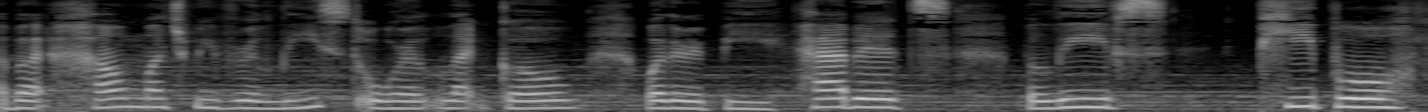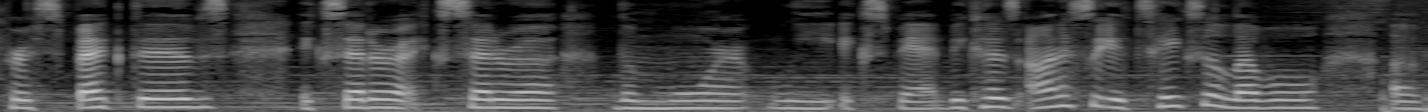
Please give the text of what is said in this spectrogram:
about how much we've released or let go, whether it be habits, beliefs, people, perspectives, etc., etc., the more we expand. Because honestly, it takes a level of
